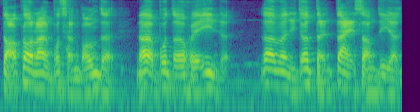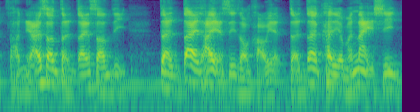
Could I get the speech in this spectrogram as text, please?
祷告哪有不成功的，哪有不得回应的？那么你就等待上帝啊，你还是要等待上帝，等待他也是一种考验，等待看你有没有耐心，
